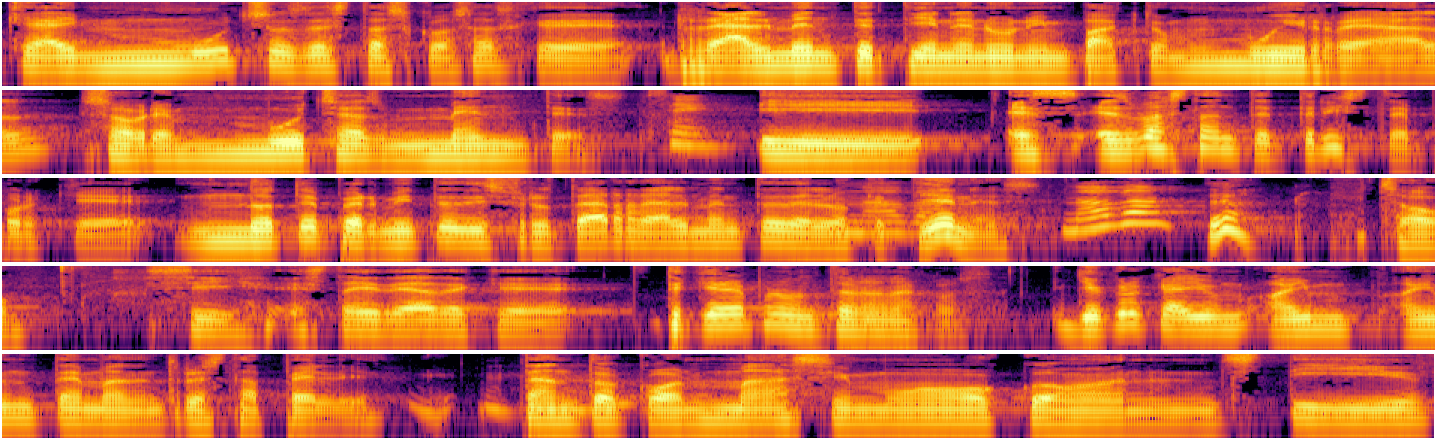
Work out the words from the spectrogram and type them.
que hay muchas de estas cosas que realmente tienen un impacto muy real sobre muchas mentes. Sí. Y es, es bastante triste porque no te permite disfrutar realmente de lo Nada. que tienes. Nada. Yeah. So, sí, esta idea de que... Te quería preguntar una cosa. Yo creo que hay un, hay un, hay un tema dentro de esta peli, tanto con Máximo, con Steve,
